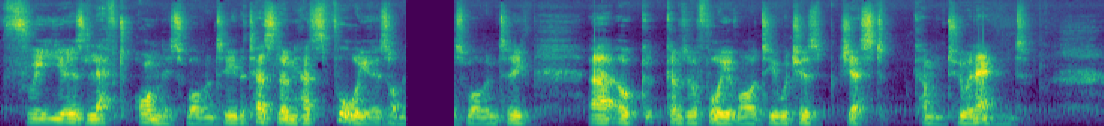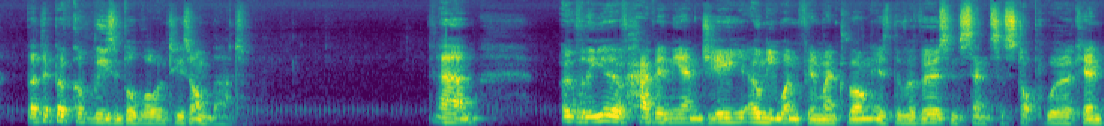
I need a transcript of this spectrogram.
three years left on this warranty. The Tesla only has four years on its warranty, uh, or comes with a four-year warranty, which has just come to an end. But they've both got reasonable warranties on that. Um, over the year of having the MG, only one thing went wrong is the reversing sensor stopped working.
